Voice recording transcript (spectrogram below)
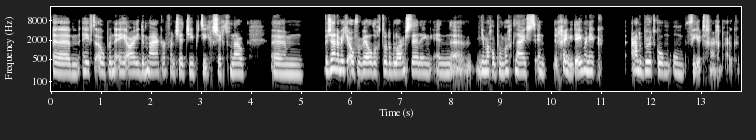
Um, heeft OpenAI, de maker van ChatGPT, gezegd van nou, um, we zijn een beetje overweldigd door de belangstelling en uh, je mag op een wachtlijst en geen idee wanneer ik aan de beurt kom om 4 te gaan gebruiken.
